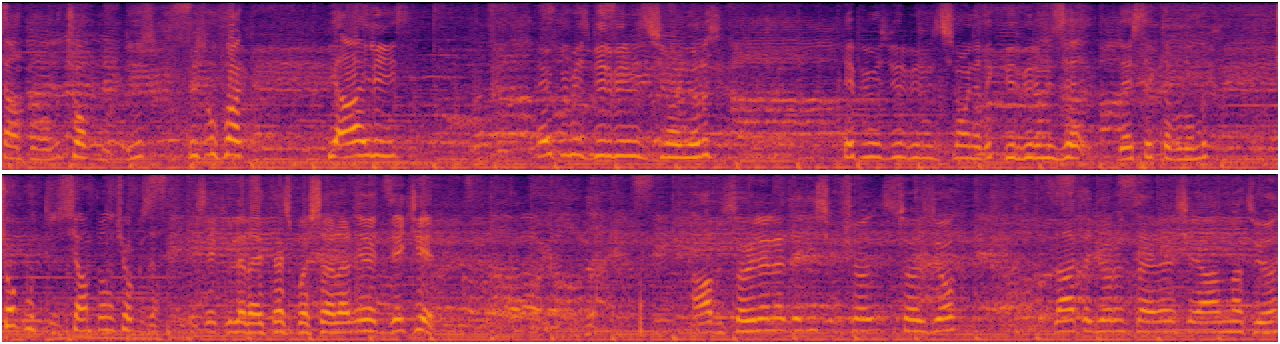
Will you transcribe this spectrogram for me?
şampiyon olduk. Çok mutluyuz. Biz ufak bir aileyiz. Hepimiz birbirimiz için oynuyoruz. Hepimiz birbirimiz için oynadık. Birbirimize destekte bulunduk. Çok mutluyuz. Şampiyonluk çok güzel. Teşekkürler Aytaç başarılar. Evet Zeki. Abi söylenecek hiçbir söz yok. Zaten görüntüler her şeyi anlatıyor.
